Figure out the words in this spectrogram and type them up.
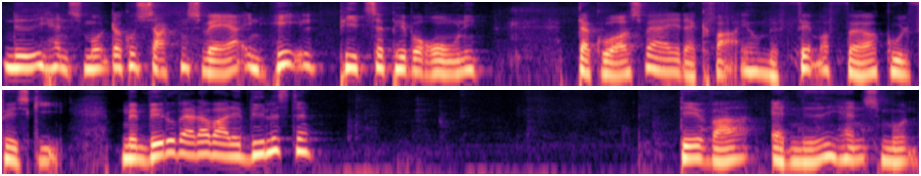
Nede i hans mund, der kunne sagtens være en hel pizza pepperoni. Der kunne også være et akvarium med 45 guldfisk i. Men ved du, hvad der var det vildeste? Det var, at nede i hans mund,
